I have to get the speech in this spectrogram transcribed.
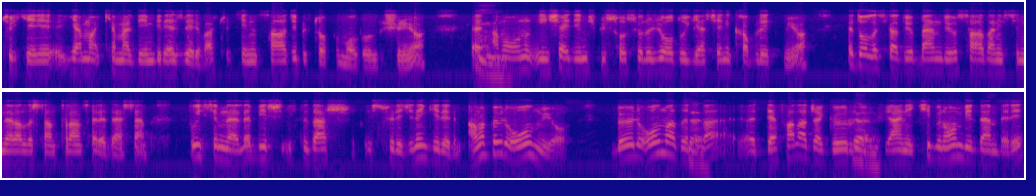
Türkiye'yi Kemal, Bey'in bir ezberi var. Türkiye'nin sağcı bir toplum olduğunu düşünüyor. E, Hmm. Ama onun inşa edilmiş bir sosyoloji olduğu gerçeğini kabul etmiyor. Ve dolayısıyla diyor ben diyor sağdan isimler alırsam transfer edersem bu isimlerle bir iktidar sürecine girelim. Ama böyle olmuyor. Böyle olmadığını Evet. da e, defalarca gördük. Evet. Yani 2011'den beri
